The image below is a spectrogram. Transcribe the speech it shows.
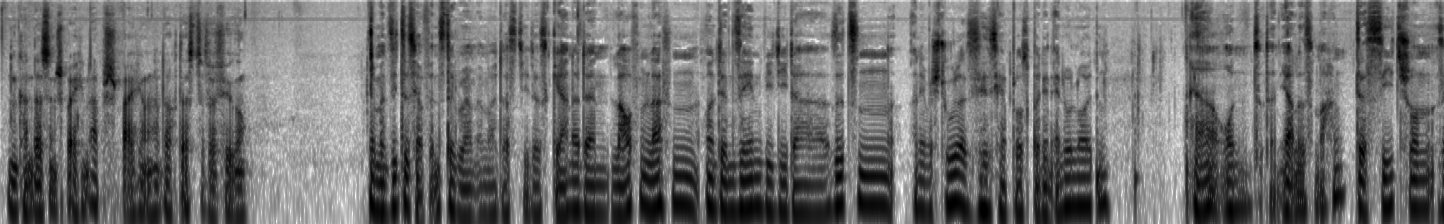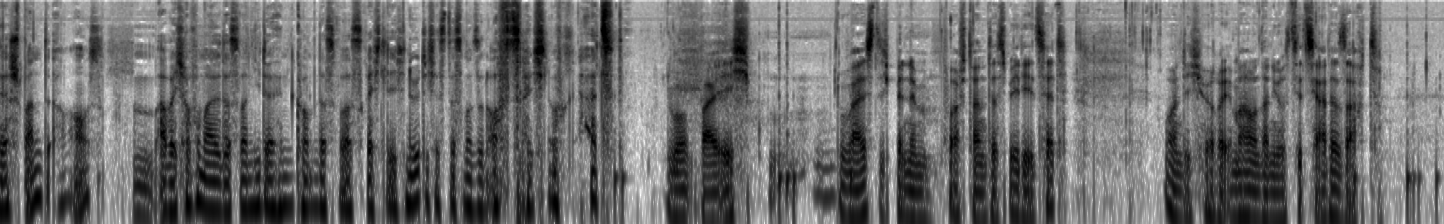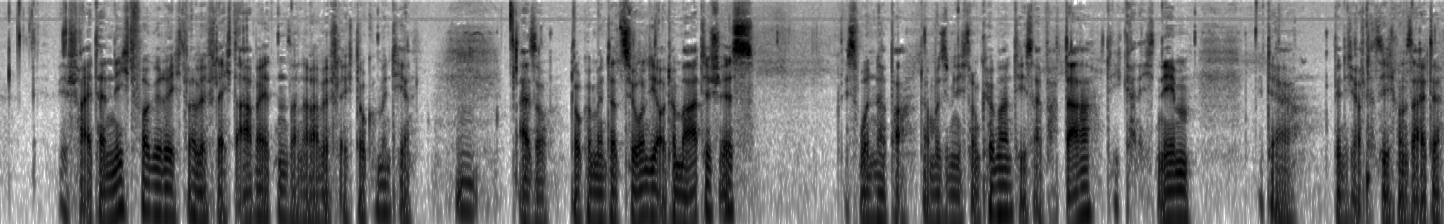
Man kann das entsprechend abspeichern und hat auch das zur Verfügung. Ja, man sieht es ja auf Instagram immer, dass die das gerne dann laufen lassen und dann sehen, wie die da sitzen an dem Stuhl. Das ist ja bloß bei den Elo-Leuten. Ja, und dann ja alles machen. Das sieht schon sehr spannend aus. Aber ich hoffe mal, dass wir nie dahin kommen, dass was rechtlich nötig ist, dass man so eine Aufzeichnung hat. Wobei ich, du weißt, ich bin im Vorstand des BDZ und ich höre immer unseren Justiziar, der sagt, wir scheitern nicht vor Gericht, weil wir schlecht arbeiten, sondern weil wir schlecht dokumentieren. Hm. Also Dokumentation, die automatisch ist, ist wunderbar. Da muss ich mich nicht drum kümmern. Die ist einfach da. Die kann ich nehmen. Mit der bin ich auf der sicheren Seite.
